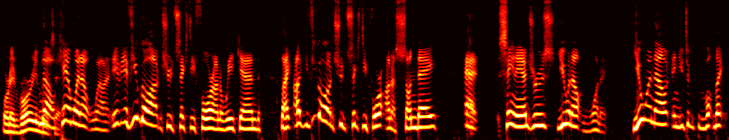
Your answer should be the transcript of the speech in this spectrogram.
or did Rory lose it? No, it? Cam went out well. If, if you go out and shoot 64 on a weekend, like uh, if you go out and shoot 64 on a Sunday at St. Andrews, you went out and won it. You went out and you took the ball. Like,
